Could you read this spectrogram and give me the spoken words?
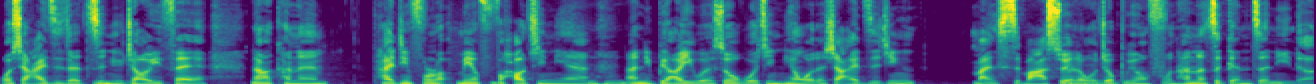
我小孩子的子女教育费，那可能他已经付了，没有付好几年。那你不要以为说我今天我的小孩子已经满十八岁了，我就不用付，他那是跟着你的。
